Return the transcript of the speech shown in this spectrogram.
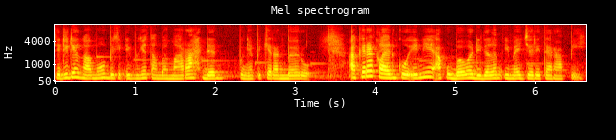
Jadi dia nggak mau bikin ibunya tambah marah dan punya pikiran baru. Akhirnya klienku ini aku bawa di dalam imagery terapi.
